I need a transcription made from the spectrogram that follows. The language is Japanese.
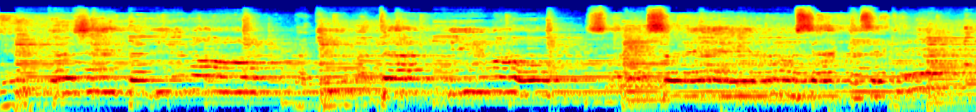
した日も泣きまた日もそれぞれ色咲かせて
